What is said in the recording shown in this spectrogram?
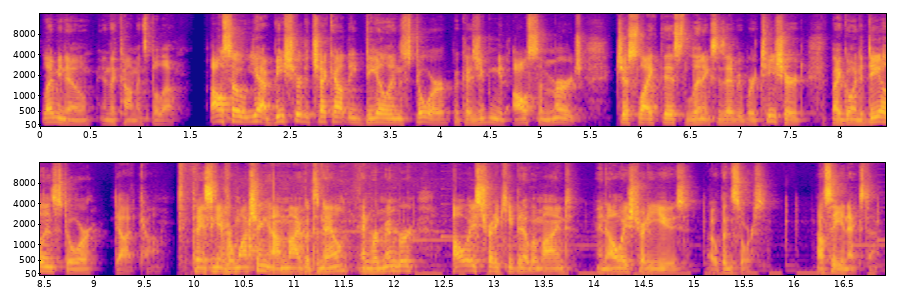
let me know in the comments below. Also, yeah, be sure to check out the DLN store because you can get awesome merch just like this Linux is Everywhere t-shirt by going to dlnstore.com. Thanks again for watching. I'm Michael Tunnell, and remember, always try to keep an open mind and always try to use open source. I'll see you next time.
